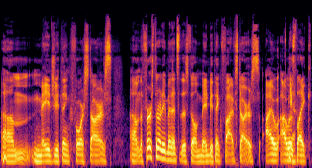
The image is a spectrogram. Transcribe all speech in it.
um, made you think four stars. Um, the first 30 minutes of this film made me think five stars. I, I was yeah. like,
